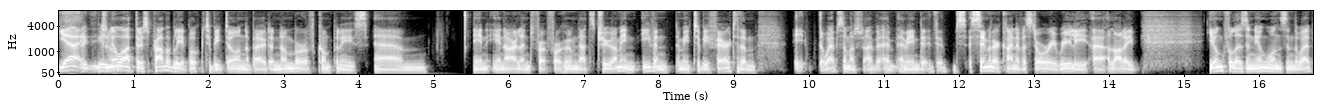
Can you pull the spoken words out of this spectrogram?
yeah, like, you, you know, know, what? There's probably a book to be done about a number of companies. Um, in, in Ireland for, for whom that's true. I mean, even I mean to be fair to them, the Web Summit, I, I mean, a similar kind of a story, really. Uh, a lot of young fellas and young ones in the Web,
